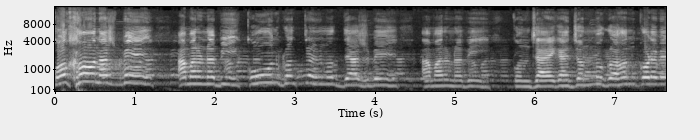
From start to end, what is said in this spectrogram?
কখন আসবে? আমার নবী কোন গ্রন্থের মধ্যে আসবে? আমার নবী কোন জায়গায় জন্মগ্রহণ করবে?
